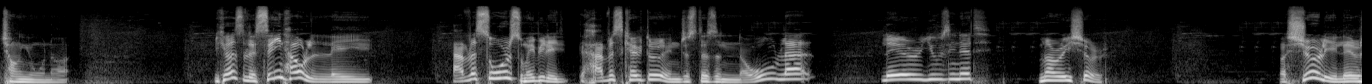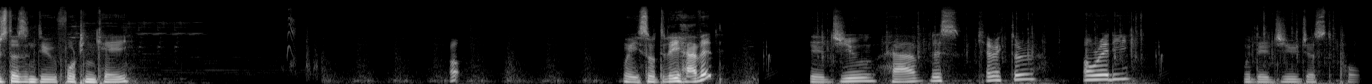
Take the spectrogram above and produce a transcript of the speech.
Chongyun or not. Because they're saying how they have the sword, so maybe they have this character and just doesn't know that they're using it. I'm not really sure. But surely Layers doesn't do 14k. Oh. Wait, so do they have it? Did you have this character already? Or did you just pull?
